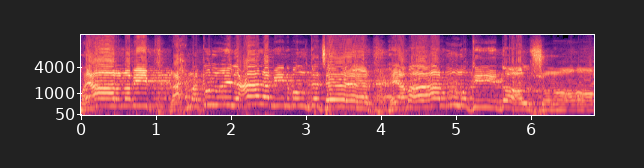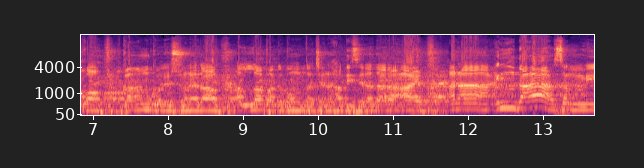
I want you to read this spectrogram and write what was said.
মায়ার নবী রাহমাতুল্লিল আলামিন বলতেছে, হে আমার উম্মতি দল, শোনো, কান করে শুনে নাও। আল্লাহ পাক বলতেছেন, হাদিসের দ্বারায় আনা ইন্দা সান্নি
